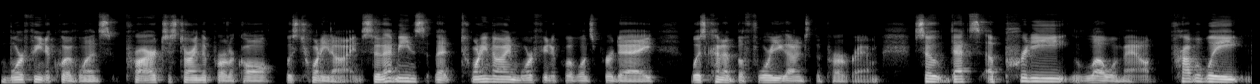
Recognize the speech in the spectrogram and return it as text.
morphine equivalence prior to starting the protocol was 29. So that means that 29 morphine equivalents per day was kind of before you got into the program. So that's a pretty low amount, probably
